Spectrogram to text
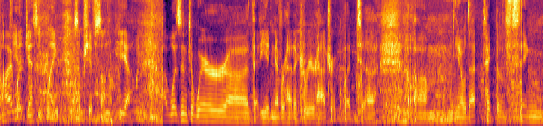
I would- Jesse playing some shifts on the Yeah, I wasn't aware uh, that he had never had a career hat trick, but uh, um, you know that type of thing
